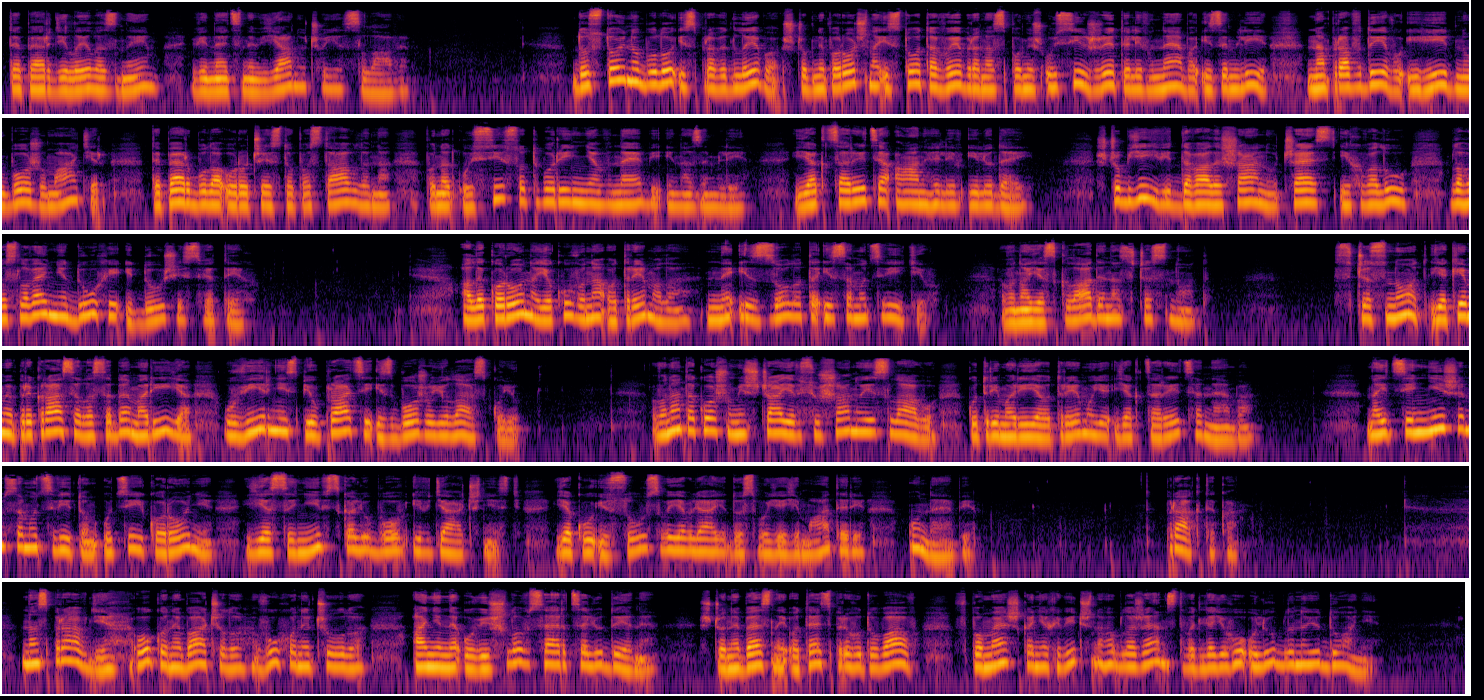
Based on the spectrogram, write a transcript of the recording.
тепер ділила з ним вінець нев'янучої слави. Достойно було і справедливо, щоб непорочна істота, вибрана з поміж усіх жителів неба і землі на правдиву і гідну Божу матір, тепер була урочисто поставлена понад усі сотворіння в небі і на землі, як цариця ангелів і людей, щоб їй віддавали шану, честь і хвалу, благословенні духи і душі святих. Але корона, яку вона отримала, не із золота і самоцвітів, вона є складена з чеснот. З чеснот, якими прикрасила себе Марія у вірній співпраці із Божою ласкою. Вона також вміщає всю шану і славу, котрі Марія отримує як цариця неба. Найціннішим самоцвітом у цій короні є синівська любов і вдячність, яку Ісус виявляє до своєї Матері у небі. Практика. Насправді, око не бачило, вухо не чуло, ані не увійшло в серце людини, що Небесний Отець приготував в помешканнях вічного блаженства для його улюбленої доні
